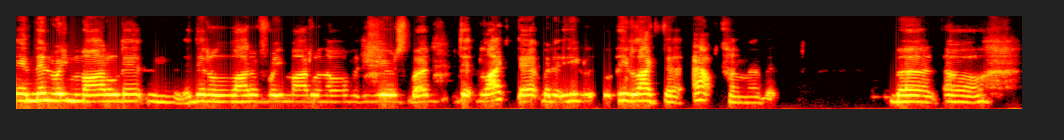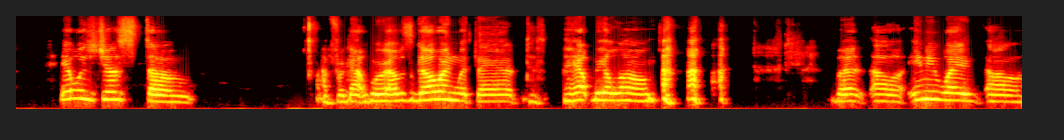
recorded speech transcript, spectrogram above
and then remodeled it and did a lot of remodeling over the years. But didn't like that, but he he liked the outcome of it. But uh, it was just uh, I forgot where I was going with that. Help me along. but uh, anyway, uh,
